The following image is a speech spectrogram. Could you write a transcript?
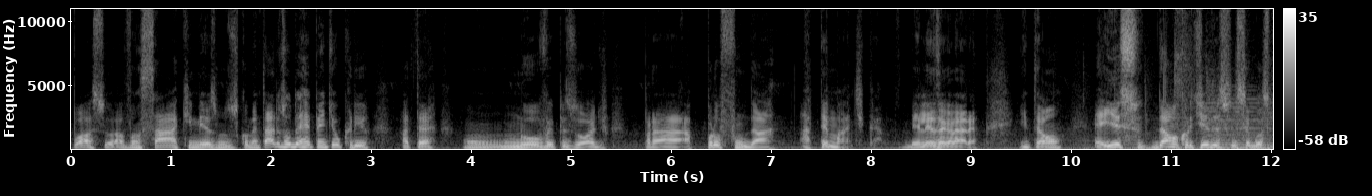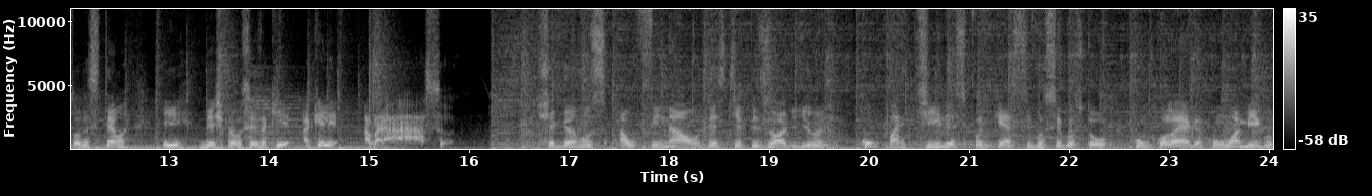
posso avançar aqui mesmo nos comentários ou de repente eu crio até um, um novo episódio para aprofundar a temática. Beleza, galera? Então é isso. Dá uma curtida se você gostou desse tema e deixo para vocês aqui aquele abraço. Chegamos ao final deste episódio de hoje. Compartilhe esse podcast se você gostou com um colega, com um amigo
